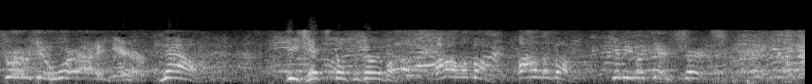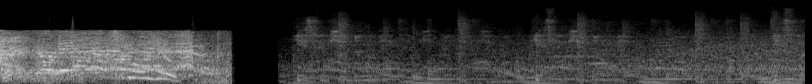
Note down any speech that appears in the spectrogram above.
Screw you, we're out of here. Now, these hits don't deserve them. All of them, all of them. Give me my damn shirts. Screw you. You think you know me? You think you know me? You think you know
